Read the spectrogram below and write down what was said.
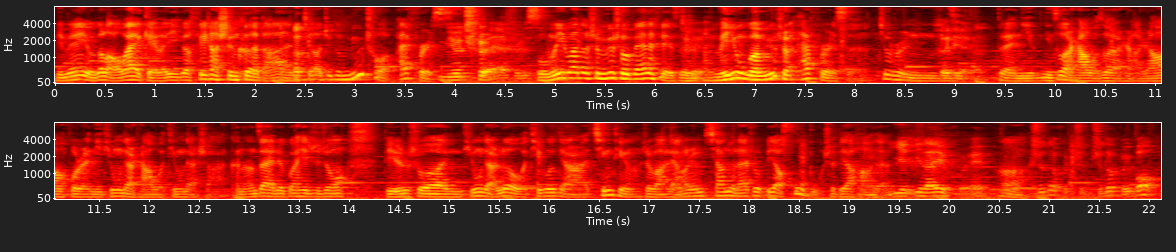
里面有个老外给了一个非常深刻的答案，叫这个 mutual efforts。mutual efforts 我们一般都是 mutual benefits，没用过 mutual efforts，就是你和解的。对你，你做点啥，我做点啥，然后或者你提供点啥，我提供点啥。可能在这关系之中，比如说你提供点乐，我提供点倾听，是吧？两个人相对来说比较互补，是比较好的。一一来一回，嗯值得值值得回报。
